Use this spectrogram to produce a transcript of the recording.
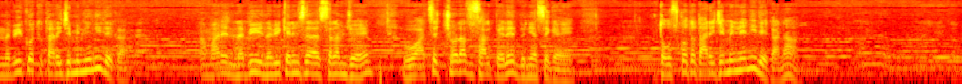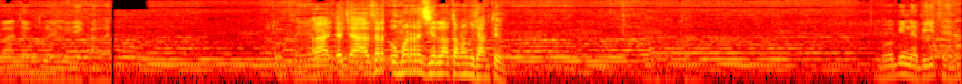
नबी को तो तारिक जमील ने नहीं देखा। हमारे नबी नबी करीम सल्लल्लाहु अलैहि वसल्लम जो है वो आज से चौदह सौ साल पहले दुनिया से गए तो उसको तो तारिक जमील ने नहीं देखा ना। ये तो बात है हज़रत उमर रज़ी अल्लाह को जानते हो? वो भी नबी थे ना।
